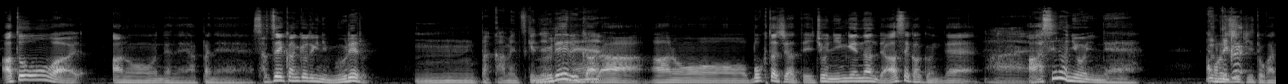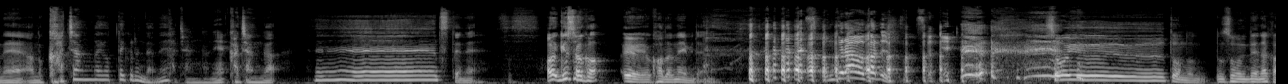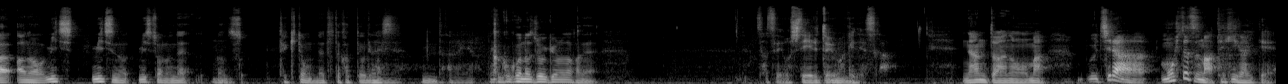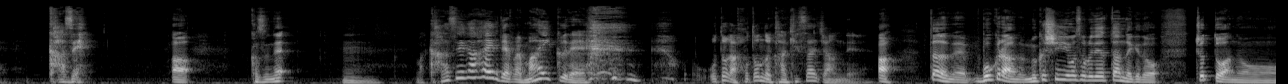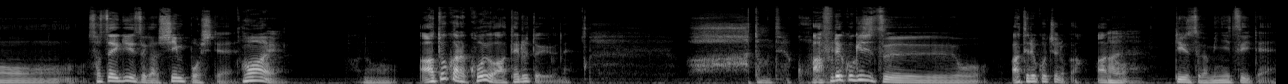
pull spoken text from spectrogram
あとはあのねねやっぱね撮影環境的に群れる。うーん。やっぱ仮面つけてるね。れるから、あのー僕たちだって一応人間なんで汗かくんで、はい。汗の匂いにねこの時期とかねあのカチャンが寄ってくるんだね。母ちゃんがね。カチャンが「えー」っつってね「あれゲスラーか？いやいや蚊だね」みたいな。そんぐらいはわかるでしょさすがに。そういうとのそうでなんかあの未知未知の未知とのね、あのそ敵ともね戦っております、うん。過酷な状況の中で撮影をしているというわけですが、なんとあのまあうちらもう一つまあ敵がいて風。あ風ね。うん。まあ、風が入るとやっぱりマイクで 音がほとんどかき消されちゃうんで。あただね僕らあの昔はそれでやったんだけどちょっとあのー撮影技術が進歩してはい。あのー後から声を当てるというね。あと思ってアフレコ技術を当てる子っちゅうのか。あの、はいはい。技術が身について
